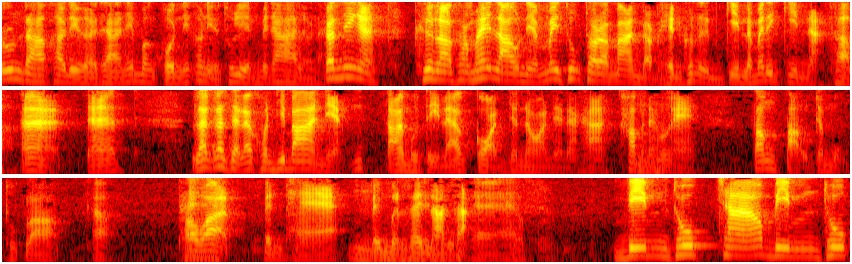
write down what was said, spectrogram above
รุ่นราวคราวเดียวกับอาจารย์นี่บางคนนี่เขาวเหนียวทุเรียนไม่ได้แล้วนะ ก็นี่ไง คือเราทำให้เราเนี่ยไม่ทุกข์ทรมานแบบเห็นคนอื่นกินแล้วไม่ได้กินอะครับอ่า นะ แล้วก็เสร็จแล้วคนที่บ้านเนี่ย ตามปกติแล้วก่อนจะนอนเนี่ยนะคะ เข้ามาในห้องแอร์ต้องเป่าจมูกทุกรอบครับ เพราะว่าเป็นแพ้เป็นเหมือนไซนัสอะแพ้บิมทุกเช้าบิมทุก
